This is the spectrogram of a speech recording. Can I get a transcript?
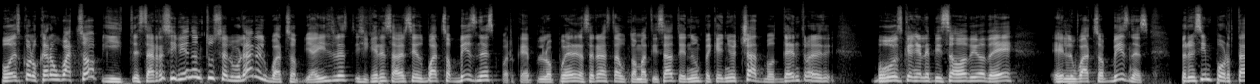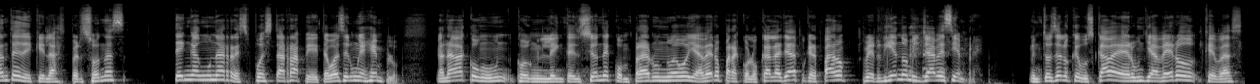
puedes colocar un WhatsApp y te está recibiendo en tu celular el WhatsApp. Y ahí, si quieren saber si es WhatsApp Business, porque lo pueden hacer hasta automatizado, tiene un pequeño chatbot dentro. De, busquen el episodio de el WhatsApp Business. Pero es importante de que las personas tengan una respuesta rápida. Y te voy a hacer un ejemplo. Andaba con, con la intención de comprar un nuevo llavero para colocar la llave, porque paro perdiendo mi llave siempre. Entonces lo que buscaba era un llavero que vas,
